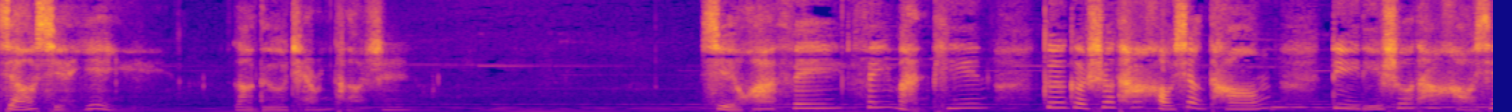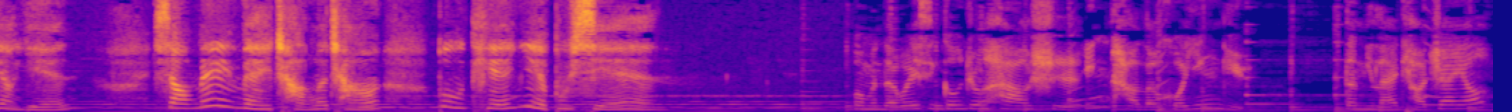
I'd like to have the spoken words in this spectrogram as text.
小雪夜雨，朗读 Cherry 老师。雪花飞，飞满天。哥哥说它好像糖，弟弟说它好像盐。小妹妹尝了尝，不甜也不咸。我们的微信公众号是“樱桃乐活英语”，等你来挑战哟。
